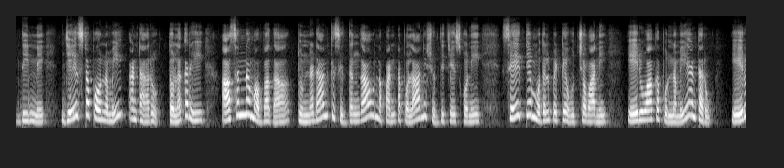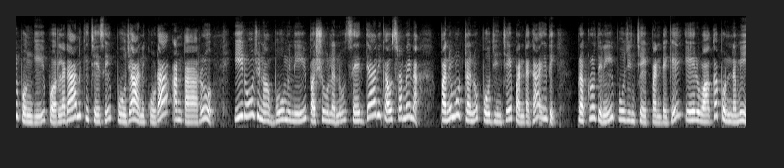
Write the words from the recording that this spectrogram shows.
దీన్ని జ్యేష్ఠ పౌర్ణమి అంటారు. తొలకరి ఆసన్నమవ్వగా దున్నడానికి సిద్ధంగా ఉన్న పంట పొలాన్ని శుద్ధి చేసుకొని సేద్యం మొదలుపెట్టే ఉత్సవాన్ని ఏరువాక పున్నమి అంటారు. ఏరు పొంగి పొరలడానికి చేసే పూజ అని కూడా అంటారు. ఈ రోజున భూమిని పశువులను సేద్యానికి అవసరమైన పనిముట్లను పూజించే పండగ ఇది. ప్రకృతిని పూజించే పండగే ఏరువాక పున్నమి.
